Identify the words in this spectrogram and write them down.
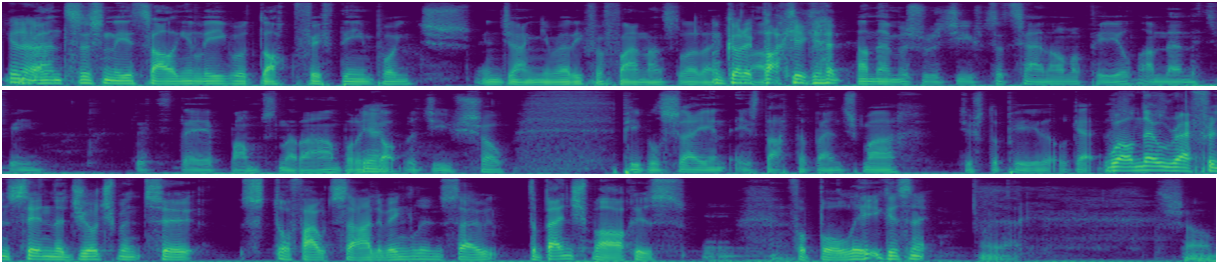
You know, Juventus in the Italian league were docked 15 points in January for financial and got it back again. and then was reduced to 10 on appeal and then it's been it's there bouncing around but it Yeah. got reduced so people saying is that the benchmark just appeal it'll get Well, no reference in the judgment to stuff outside of England. So the benchmark is Football League, isn't it? Yeah. So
